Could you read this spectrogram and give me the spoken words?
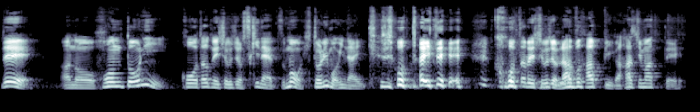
であの本当に孝太郎と日食二郎好きなやつも一人もいないっていう状態で孝太郎日食二郎ラブハッピーが始まって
